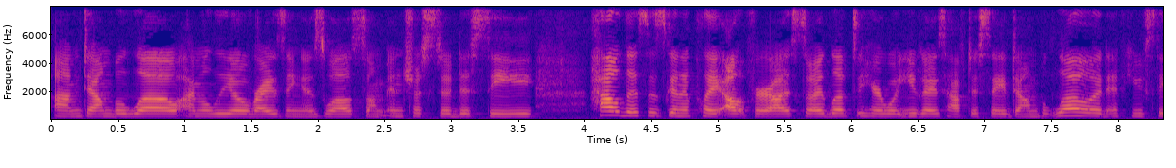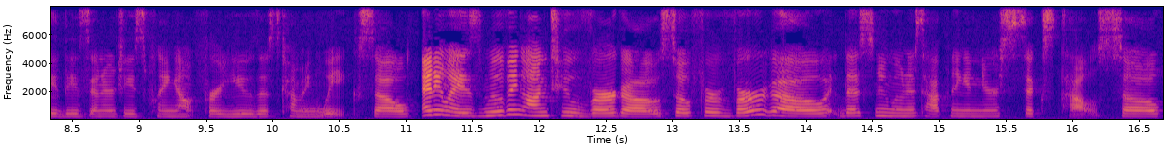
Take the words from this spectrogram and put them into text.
um, down below. I'm a Leo rising as well, so I'm interested to see how this is going to play out for us. So I'd love to hear what you guys have to say down below and if you see these energies playing out for you this coming week. So, anyways, moving on to Virgo. So, for Virgo, this new moon is happening in your sixth house. So,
